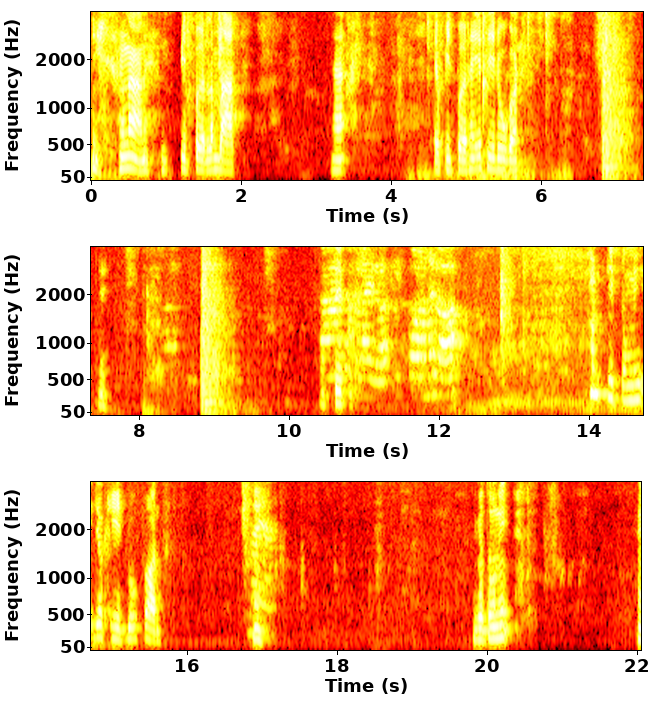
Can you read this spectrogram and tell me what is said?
นี่ข้างหน้าเนี่ยปิดเปิดลำบากนะเดี๋ยวปิดเปิดให้เอฟซีดูก่อน นี่ติดทำอะไรเหรอติดกอนได้เหรอ มันติดตรงนี้เดี๋ยวขีดดูก่อนไม่อะอยู่ตรงนี้หึ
